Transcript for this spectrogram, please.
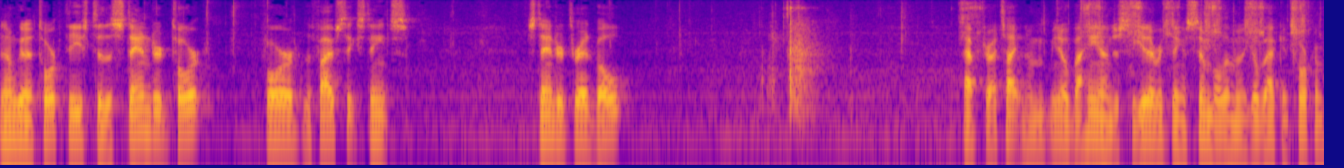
And I'm going to torque these to the standard torque for the 5 16 standard thread bolt. After I tighten them, you know, by hand just to get everything assembled, I'm going to go back and torque them.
